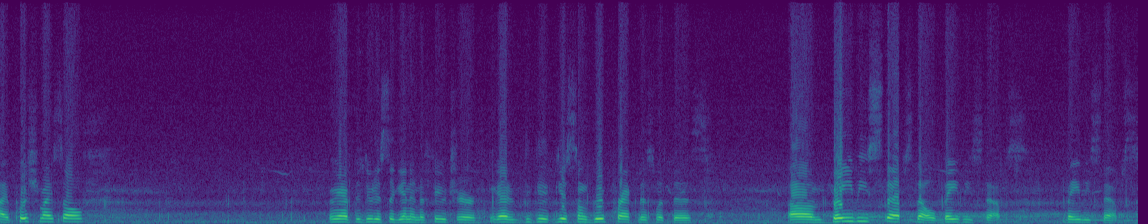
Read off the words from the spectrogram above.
I pushed myself. We have to do this again in the future. We got to get, get some good practice with this. Um, baby steps, though. Baby steps. Baby steps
